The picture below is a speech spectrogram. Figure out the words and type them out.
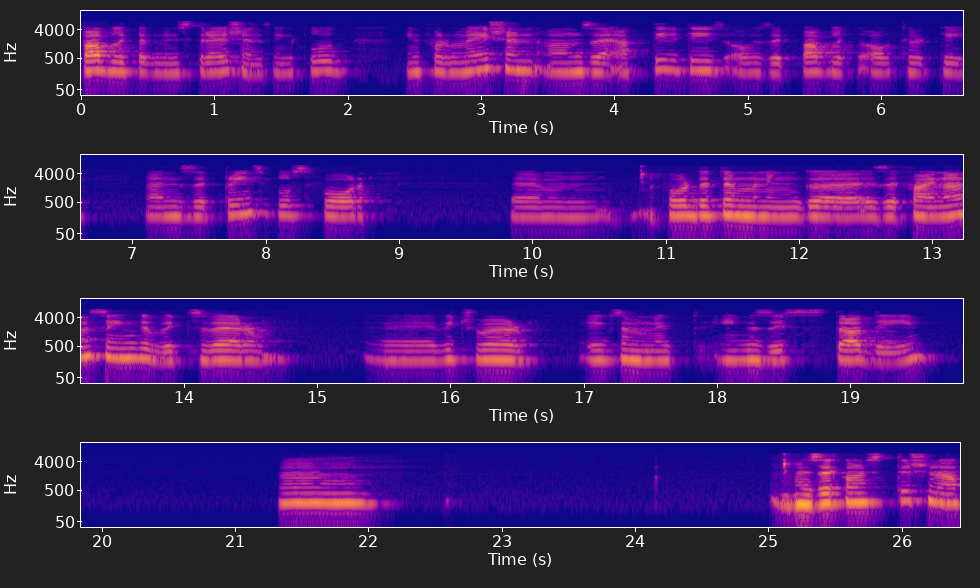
public administrations include information on the activities of the public authority and the principles for um, for determining uh, the financing which were uh, which were examined in this study. Um, the Constitutional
